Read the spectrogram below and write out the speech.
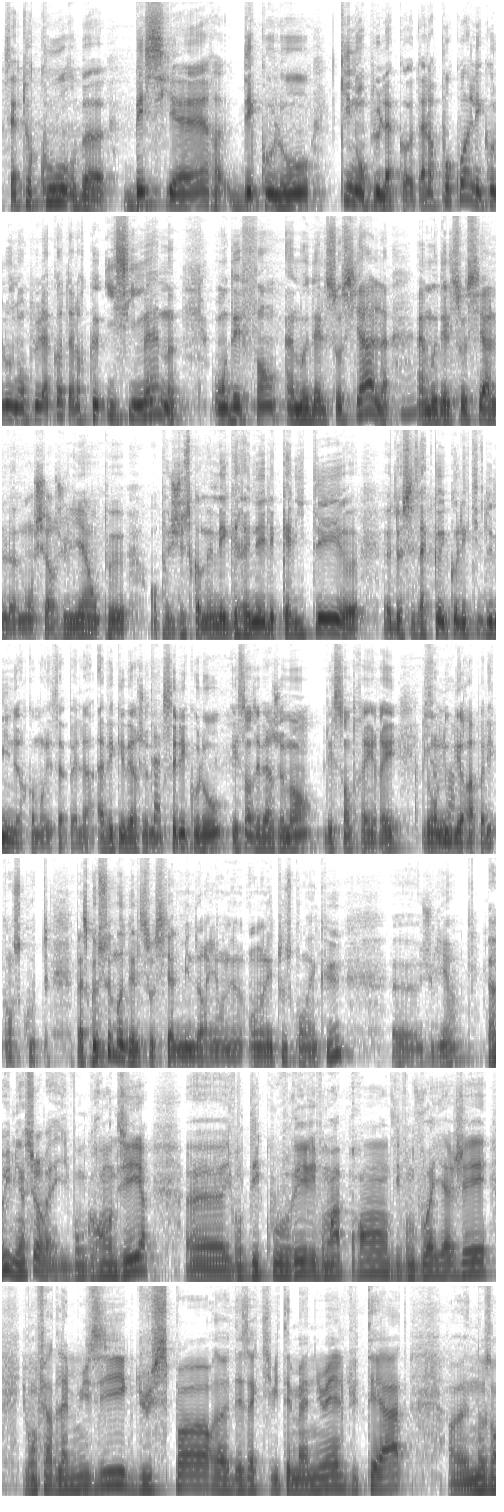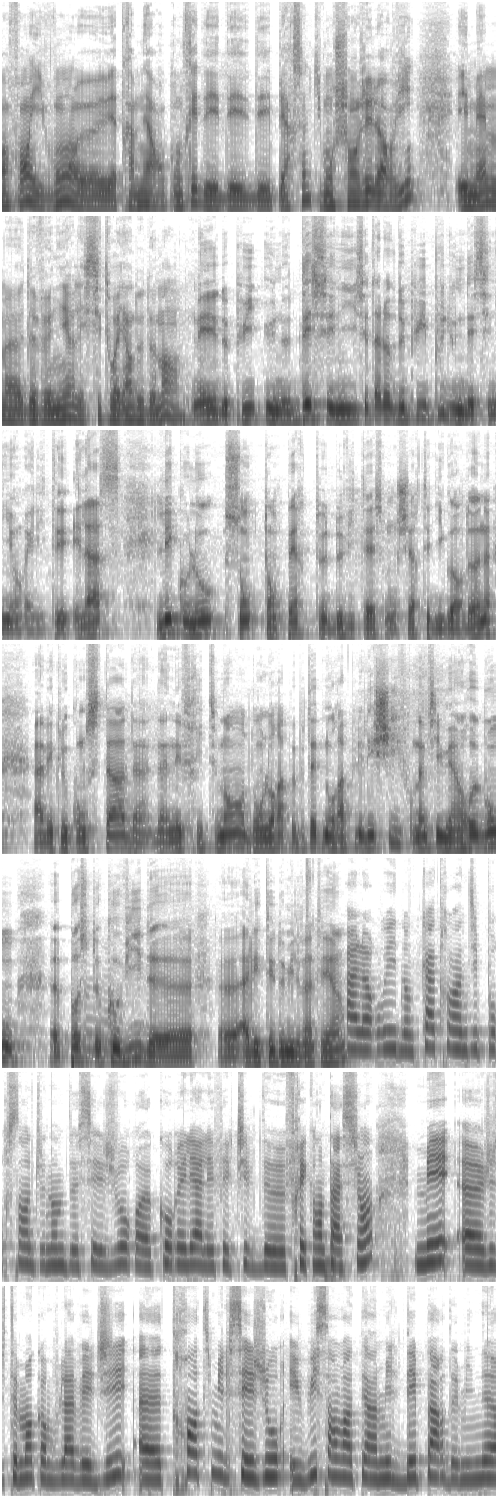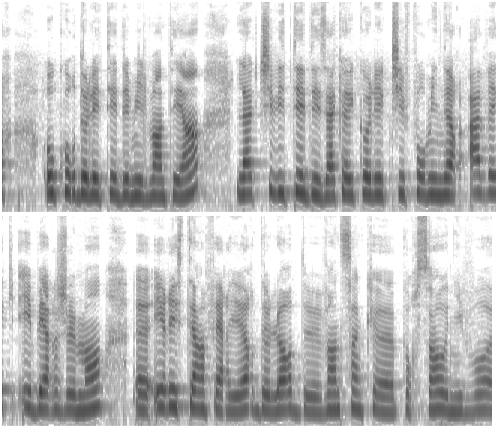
cette courbe baissière d'écolo qui n'ont plus la cote. Alors pourquoi les colos n'ont plus la cote alors que ici même on défend un modèle social, mmh. un modèle social, mon cher Julien, on peut on peut juste quand même égrener les qualités euh, de ces accueils collectifs de mineurs, comme on les appelle, hein, avec hébergement. C'est les colos et sans hébergement, les centres aérés et on n'oubliera pas les camps scouts. Parce que mmh. ce modèle social, mine de rien, on en est tous convaincus. Euh, Julien bah Oui, bien sûr. Bah, ils vont grandir, euh, ils vont découvrir, ils vont apprendre, ils vont voyager, ils vont faire de la musique, du sport, euh, des activités manuelles, du théâtre. nos enfants, ils vont être amenés à rencontrer des, des, personnes qui vont changer leur vie et même devenir les citoyens de demain. Hein. Mais depuis une décennie, c'est à l'œuvre depuis plus d'une décennie en réalité. Hélas, les colos sont en perte de vitesse, mon cher Teddy Gordon, avec le constat d'un effritement dont Laura peut peut-être nous rappeler les chiffres même s'il y a eu un rebond euh, post-Covid euh, euh, à l'été 2021 Alors oui, donc 90% du nombre de séjours corrélés à l'effectif de fréquentation. Mais justement, comme vous l'avez dit, 30 000 séjours et 821 000 départs de mineurs au cours de l'été 2021. L'activité des accueils collectifs pour mineurs avec hébergement est restée inférieure de l'ordre de 25% au niveau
